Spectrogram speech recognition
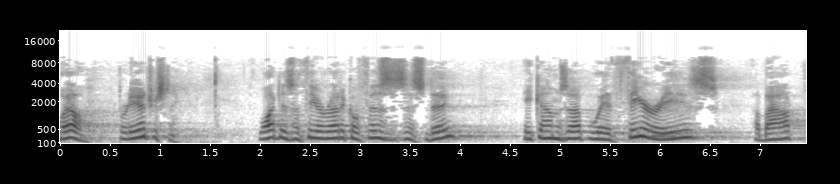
Well, pretty interesting. What does a theoretical physicist do? He comes up with theories about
